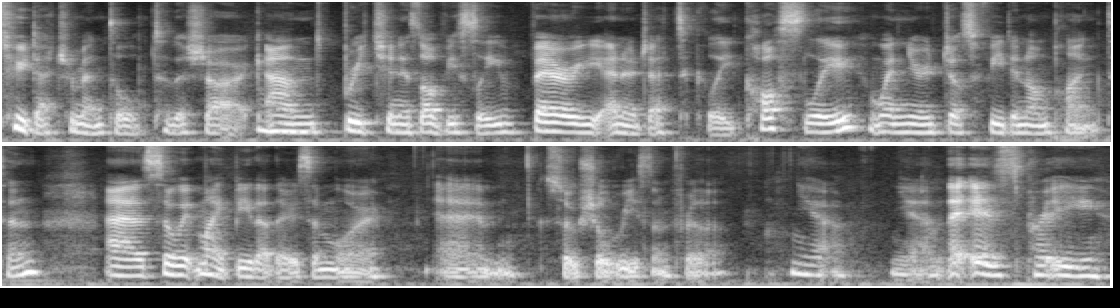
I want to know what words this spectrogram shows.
too detrimental to the shark, and breaching is obviously very energetically costly when you're just feeding on plankton. Uh, so it might be that there's a more um, social reason for that. Yeah, yeah. It is pretty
